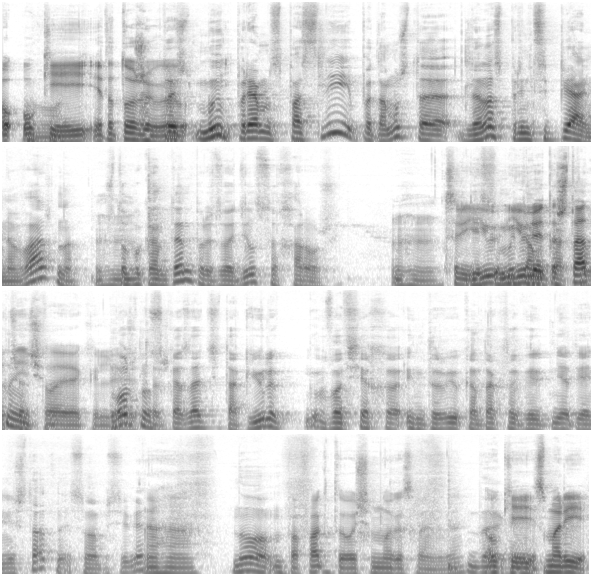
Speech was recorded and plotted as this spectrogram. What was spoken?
О- окей, это тоже... Ну, то есть мы прям спасли, потому что для нас принципиально важно, чтобы контент производился хороший. Мгм. Смотри, Ю- Юля это штатный человек? Или Можно тоже? сказать так. Юля во всех э, интервью контактах говорит, нет, я не штатная сама по себе. Ага. Но По факту очень много с вами, да? Да, Окей, конечно. смотри.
